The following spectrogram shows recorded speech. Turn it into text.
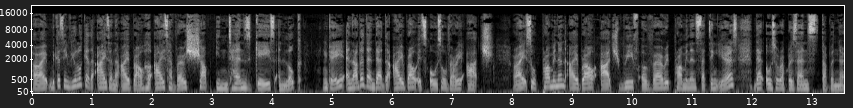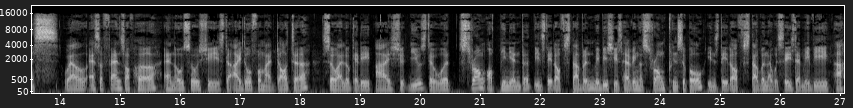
All right, because if you look at the eyes and the eyebrow, her eyes have very sharp, intense gaze and look. Okay, and other than that, the eyebrow is also very arch, right? So prominent eyebrow arch with a very prominent setting ears that also represents stubbornness. Well, as a fan of her, and also she's the idol for my daughter, so I look at it, I should use the word strong opinionated instead of stubborn. Maybe she's having a strong principle instead of stubborn. I would say that maybe huh,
